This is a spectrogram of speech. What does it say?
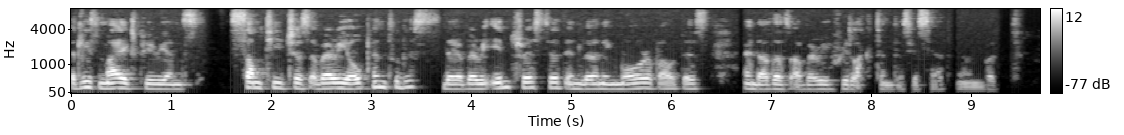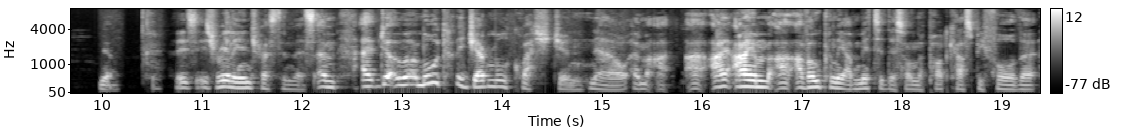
at least in my experience, some teachers are very open to this. They are very interested in learning more about this, and others are very reluctant, as you said. Um, but yeah. It's, it's really interesting this. Um, a more kind of general question now. Um, I, I, I am I've openly admitted this on the podcast before that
